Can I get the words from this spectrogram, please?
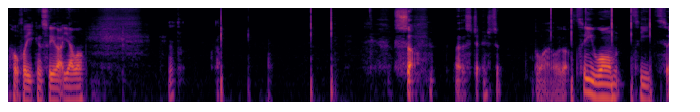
Hopefully you can see that yellow. So let's change to black. We've got T1, T2.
